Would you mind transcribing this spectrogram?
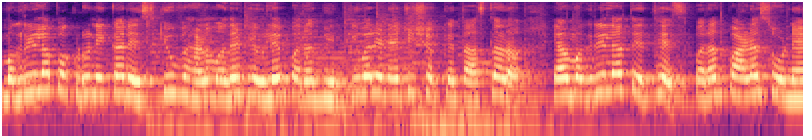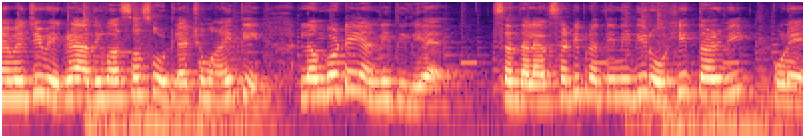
मगरीला पकडून एका रेस्क्यू व्हॅनमध्ये ठेवले परत भिंतीवर येण्याची शक्यता असताना या मगरीला तेथेच परत पाण्यात सोडण्याऐवजी वेगळ्या आदिवासात सोडल्याची माहिती लंगोटे यांनी दिली आहे. संध्या लाईव्हसाठी प्रतिनिधी रोहित दळवी पुणे.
